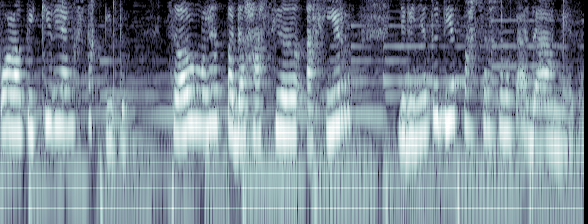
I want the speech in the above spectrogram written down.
pola pikir yang stuck gitu. Selalu melihat pada hasil akhir, jadinya tuh dia pasrah sama keadaan gitu.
